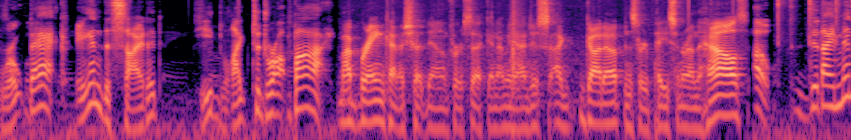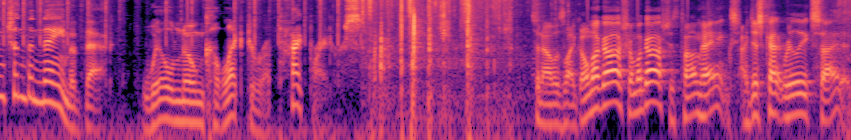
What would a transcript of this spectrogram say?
wrote back and decided he'd like to drop by. My brain kind of shut down for a second. I mean, I just I got up and started pacing around the house. Oh, did I mention the name of that well-known collector of typewriters? And I was like, oh my gosh, oh my gosh, it's Tom Hanks. I just got really excited.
